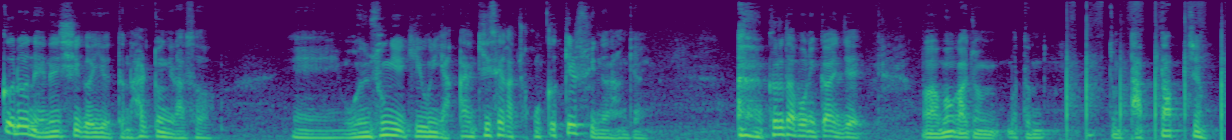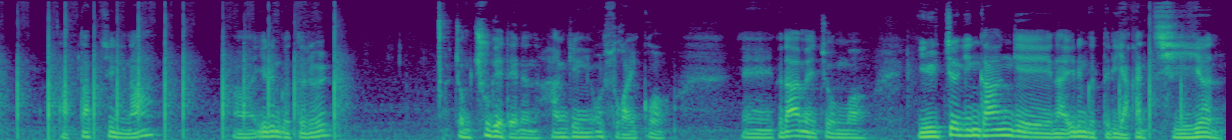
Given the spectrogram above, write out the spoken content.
끌어내는 식의 어떤 활동이라서 예, 원숭이의 기운이 약간 기세가 조금 꺾일 수 있는 환경입니다. 그러다 보니까 이제 어, 뭔가 좀 어떤 좀 답답증, 답답증이나 어, 이런 것들을 좀 주게 되는 환경이 올 수가 있고, 예, 그 다음에 좀 뭐 일적인 관계나 이런 것들이 약간 지연,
